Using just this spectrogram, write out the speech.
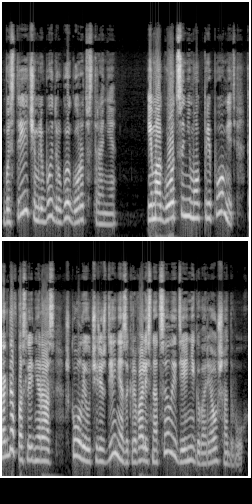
быстрее, чем любой другой город в стране. И Магоцци не мог припомнить, когда в последний раз школы и учреждения закрывались на целый день, не говоря уж о двух.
